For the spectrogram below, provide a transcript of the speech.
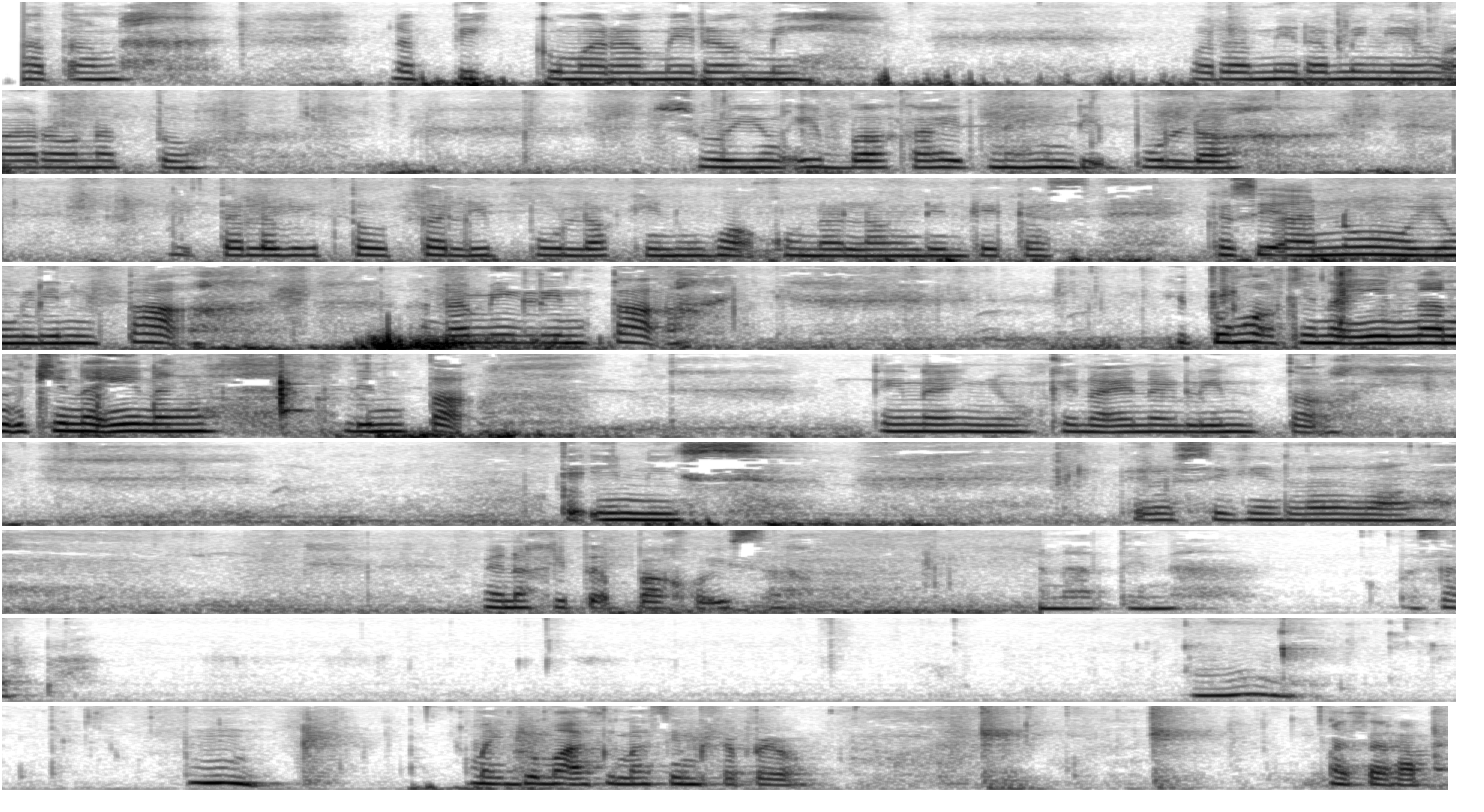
At ang na-pick ko marami-rami. Marami-rami ngayong araw na to. So yung iba kahit na hindi pula, hindi talaga totally pula, kinuha ko na lang din kay kasi, kasi ano, yung linta. Ang daming linta. Ito nga kinainan, kinainang linta. Tingnan nyo, kinain ng linta. Kainis. Pero sige na lang. May nakita pa ako isa. Natin. Masarap pa. Mm. Mm. May dumasi-masim siya pero masarap.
